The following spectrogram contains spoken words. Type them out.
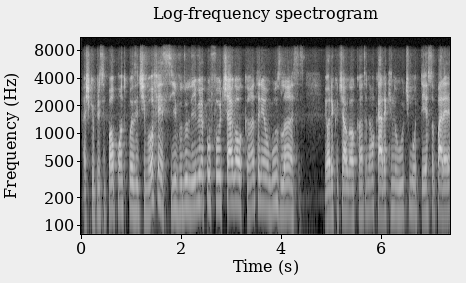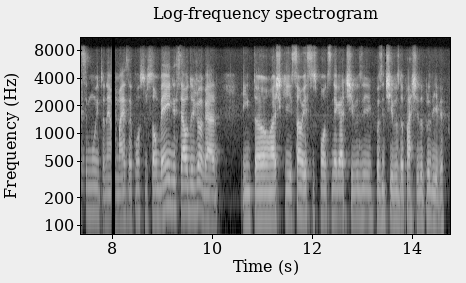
Acho que o principal ponto positivo ofensivo do Liverpool foi o Thiago Alcântara em alguns lances. E olha que o Thiago Alcântara é um cara que no último terço aparece muito, né? Mais a construção bem inicial da jogada. Então, acho que são esses os pontos negativos e positivos da partida para o Liverpool.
